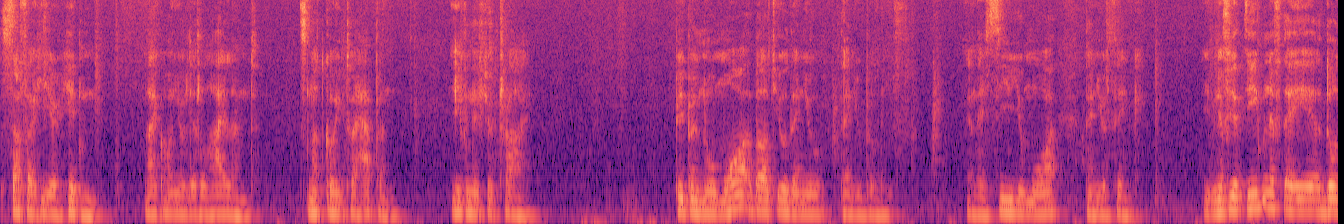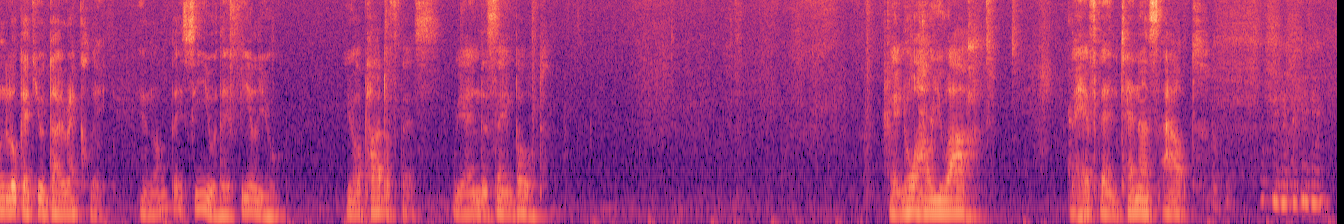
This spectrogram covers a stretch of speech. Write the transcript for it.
suffer here hidden, like on your little island. It's not going to happen, even if you try. People know more about you than you than you believe, and they see you more than you think. Even if you, even if they uh, don't look at you directly, you know, they see you, they feel you. You are part of this. We are in the same boat. They know how you are. They have the antennas out.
